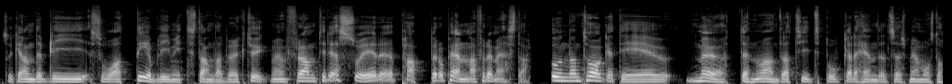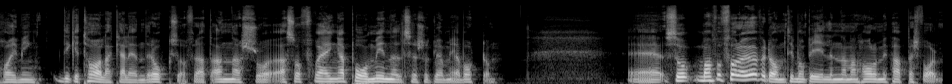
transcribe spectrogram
så kan det bli så att det blir mitt standardverktyg. Men fram till dess så är det papper och penna för det mesta. Undantaget är möten och andra tidsbokade händelser som jag måste ha i min digitala kalender också. För att annars så, alltså får jag inga påminnelser så glömmer jag bort dem. Eh, så man får föra över dem till mobilen när man har dem i pappersform.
